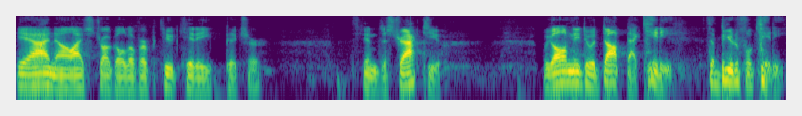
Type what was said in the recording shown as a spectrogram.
Yeah, I know, I struggled over a cute kitty picture. It's going to distract you. We all need to adopt that kitty. It's a beautiful kitty.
